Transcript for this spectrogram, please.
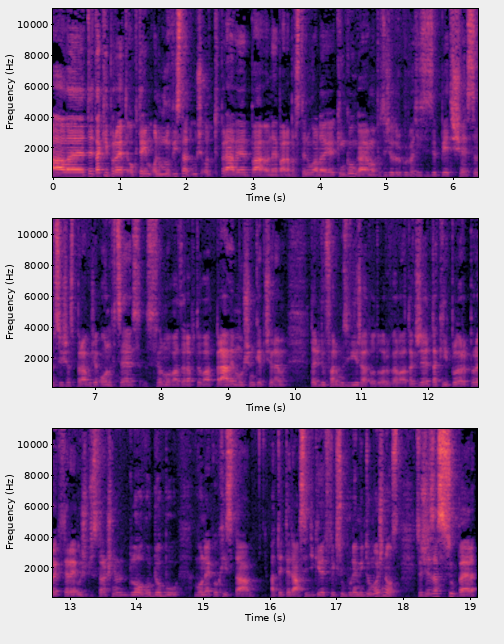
Ale to je taky projekt, o kterém on mluví snad už od právě, pá, ne pána prstenů, ale King Konga. Já mám pocit, že od roku 2005-2006 jsem slyšel zprávu, že on chce sfilmovat, zadaptovat právě motion capturem tady tu farmu zvířat od Orwella. Takže taky pro- projekt, který už strašně dlouhou dobu on jako chystá. A teď teda asi díky Netflixu bude mít tu možnost. Což je zase super,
